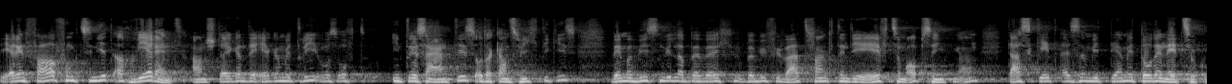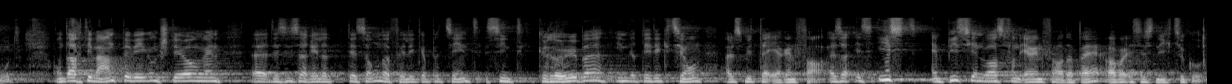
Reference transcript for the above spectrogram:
Die RNV funktioniert auch während ansteigender Ergometrie, was oft interessant ist oder ganz wichtig ist, wenn man wissen will, bei, welchen, bei wie viel Watt fängt denn die EF zum Absinken an. Das geht also mit der Methode nicht so gut. Und auch die Wandbewegungsstörungen, äh, das ist ein relativ unauffälliger Patient, sind gröber in der Detektion als mit der RNV. Also es ist ein bisschen was von RNV dabei, aber es ist nicht so gut.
